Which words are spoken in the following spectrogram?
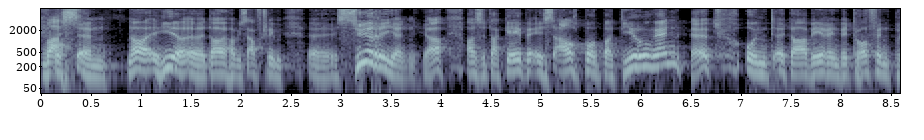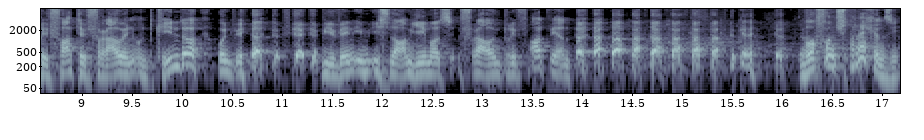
Was? Das, ähm, na, hier, äh, da habe ich es aufgeschrieben, äh, Syrien. Ja? Also, da gäbe es auch Bombardierungen ja? und äh, da wären betroffen private Frauen und Kinder und wie, wie wenn im Islam jemals Frauen privat wären. okay. Wovon sprechen Sie?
